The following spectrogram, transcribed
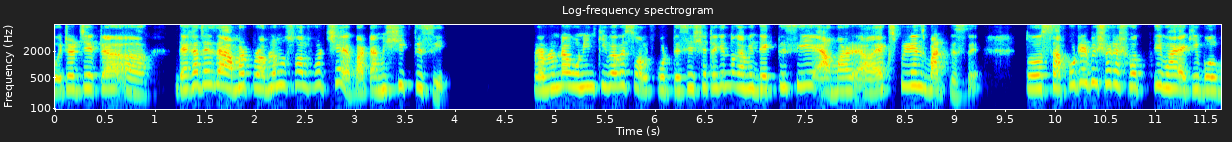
ওইটার যে একটা দেখা যায় যে আমার প্রবলেম সলভ হচ্ছে বাট আমি শিখতেছি। প্রবলেমটা উনি কীভাবে সলভ করতেছে সেটা কিন্তু আমি দেখতেছি আমার এক্সপিরিয়েন্স বাড়তেছে। তো সাপোর্টের বিষয়টা সত্যি ভাইয়া কি বলব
